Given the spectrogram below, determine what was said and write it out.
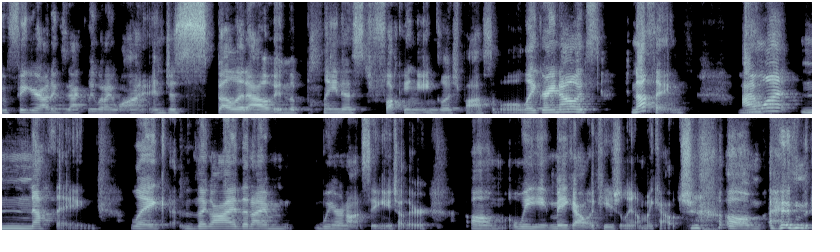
uh, figure out exactly what I want and just spell it out in the plainest fucking English possible. Like right now it's nothing. Mm. I want nothing. Like the guy that I'm we are not seeing each other. Um we make out occasionally on my couch. um and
